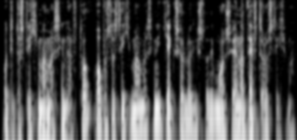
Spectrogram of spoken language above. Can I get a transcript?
ότι το στίχημά μας είναι αυτό, όπως το στίχημά μας είναι και η αξιολόγηση στο δημόσιο, ένα δεύτερο στίχημα.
